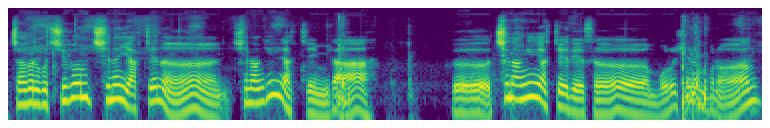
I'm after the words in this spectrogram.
자, 그리고 지금 치는 약재는 친환경 약재입니다. 그 친환경 약재에 대해서 모르시는 분은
